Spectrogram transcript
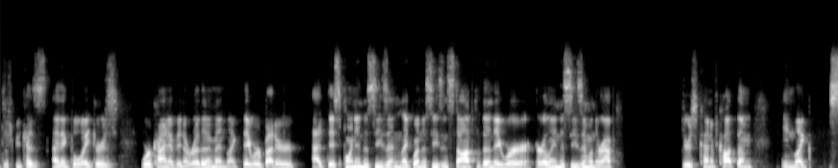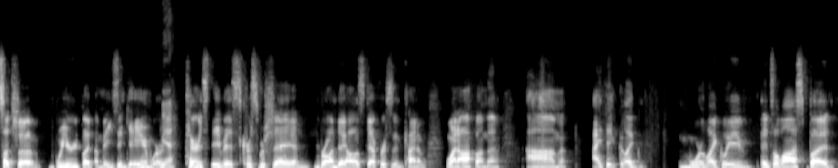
just because I think the Lakers were kind of in a rhythm and like they were better at this point in the season, like when the season stopped, than they were early in the season when the Raptors kind of caught them in like such a weird but amazing game where yeah. Terence Davis, Chris Boucher, and Rondae Hollis Jefferson kind of went off on them. Um, I think like more likely it's a loss, but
